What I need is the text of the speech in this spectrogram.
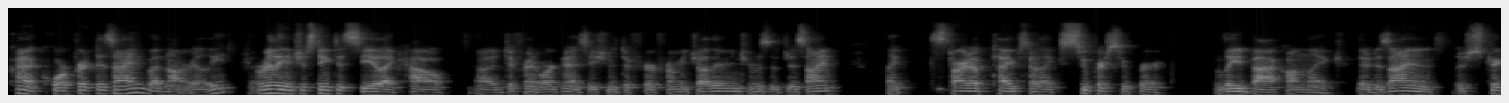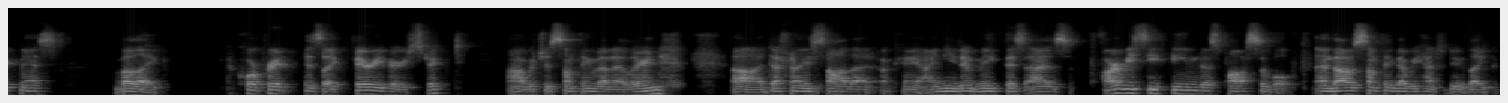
kind of corporate design, but not really. Really interesting to see like how uh, different organizations differ from each other in terms of design. Like startup types are like super super laid back on like their design and their strictness, but like corporate is like very very strict, uh, which is something that I learned. Uh, definitely saw that okay, I need to make this as RBC themed as possible, and that was something that we had to do. Like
